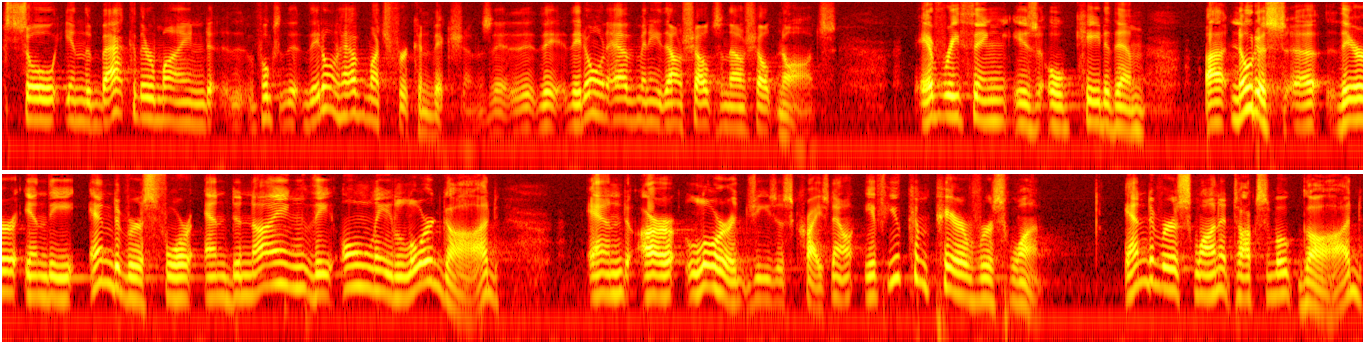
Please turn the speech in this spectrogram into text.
So, in the back of their mind, folks, they don't have much for convictions. They, they, they don't have many thou shalt and thou shalt nots. Everything is okay to them uh, notice uh, there in the end of verse 4 and denying the only Lord God and our Lord Jesus Christ. Now, if you compare verse 1, end of verse 1, it talks about God,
